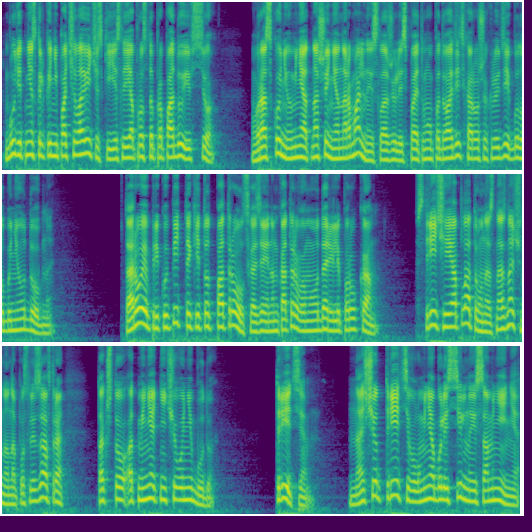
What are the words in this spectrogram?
Будет несколько не по-человечески, если я просто пропаду и все. В Расконе у меня отношения нормальные сложились, поэтому подводить хороших людей было бы неудобно. Второе, прикупить таки тот патрол, с хозяином которого мы ударили по рукам. Встреча и оплата у нас назначена на послезавтра, так что отменять ничего не буду. Третье. Насчет третьего у меня были сильные сомнения.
